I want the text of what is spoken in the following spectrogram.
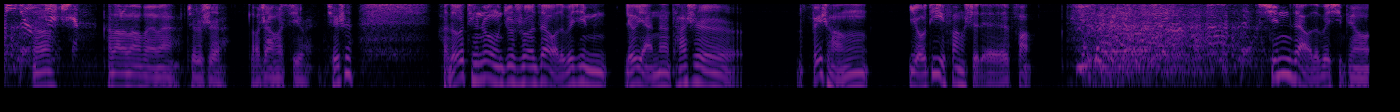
你要干什么？看到了吗，朋友们？这就是老张和 Siri。其实很多听众就是说，在我的微信留言呢，他是非常有的放矢的放。新在我的微信平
